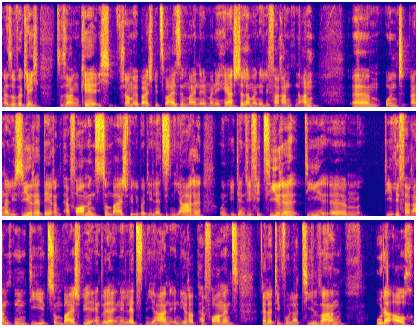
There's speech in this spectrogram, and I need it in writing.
Also wirklich zu sagen, okay, ich schaue mir beispielsweise meine, meine Hersteller, meine Lieferanten an ähm, und analysiere deren Performance zum Beispiel über die letzten Jahre und identifiziere die, ähm, die Lieferanten, die zum Beispiel entweder in den letzten Jahren in ihrer Performance relativ volatil waren oder auch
